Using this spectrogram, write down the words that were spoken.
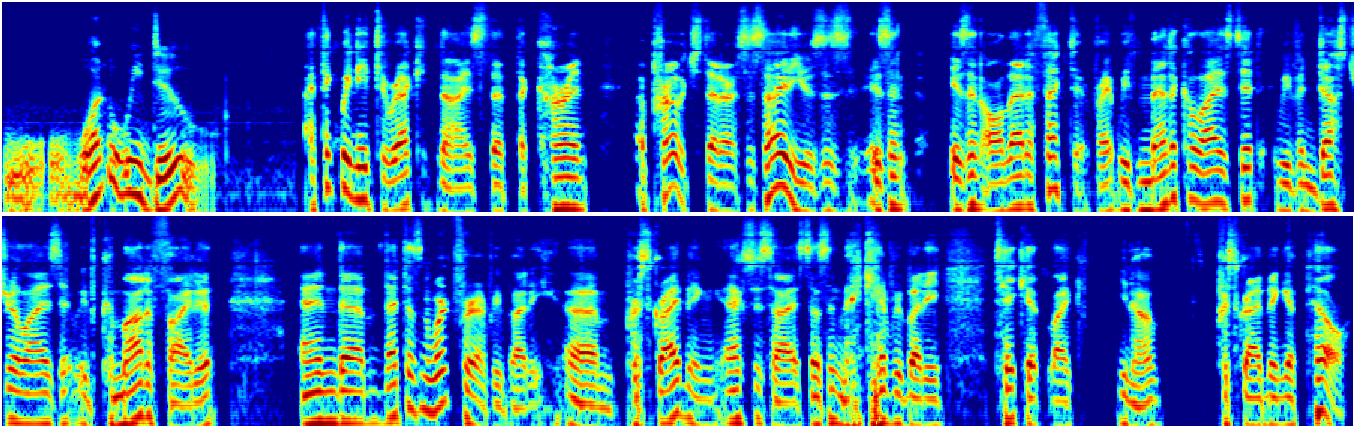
what do we do? I think we need to recognize that the current approach that our society uses isn't isn't all that effective, right? We've medicalized it, we've industrialized it, we've commodified it, and um, that doesn't work for everybody. Um, prescribing exercise doesn't make everybody take it like you know prescribing a pill.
